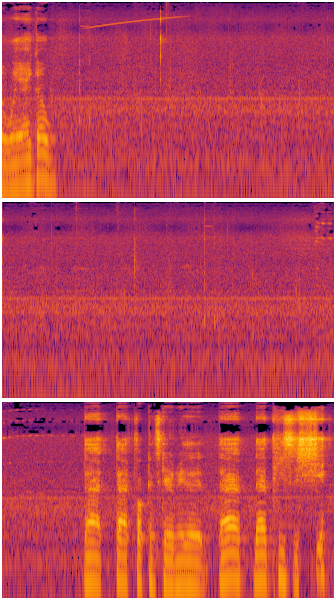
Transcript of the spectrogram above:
Away I go. That that fucking scared me. That that that piece of shit.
